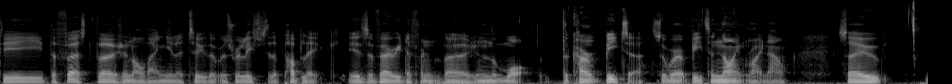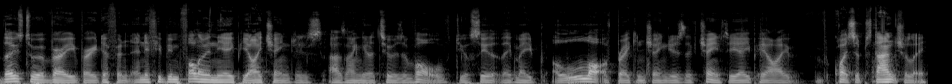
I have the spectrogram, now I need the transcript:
the the first version of Angular 2 that was released to the public is a very different version than what the current beta. So we're at beta 9 right now. So those two are very very different. And if you've been following the API changes as Angular 2 has evolved, you'll see that they've made a lot of breaking changes. They've changed the API quite substantially,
